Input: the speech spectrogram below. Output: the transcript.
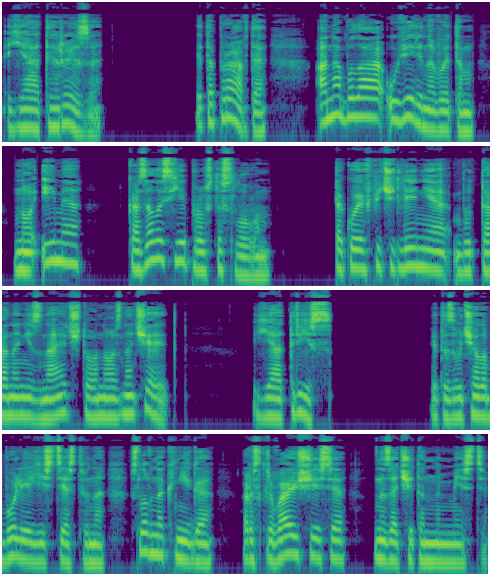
Я Тереза. Это правда. Она была уверена в этом, но имя казалось ей просто словом. Такое впечатление, будто она не знает, что оно означает. «Я Трис». Это звучало более естественно, словно книга, раскрывающаяся на зачитанном месте.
